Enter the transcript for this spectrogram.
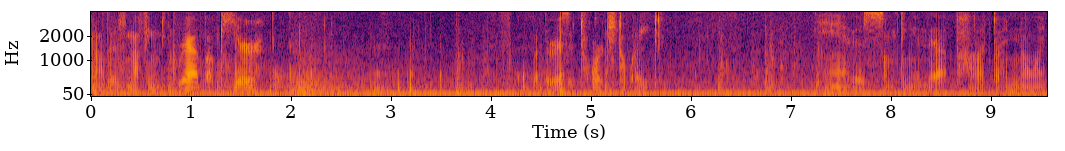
Now there's nothing to grab up here. But there is a torch to light. Yeah, there's something in that pot, I know it.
